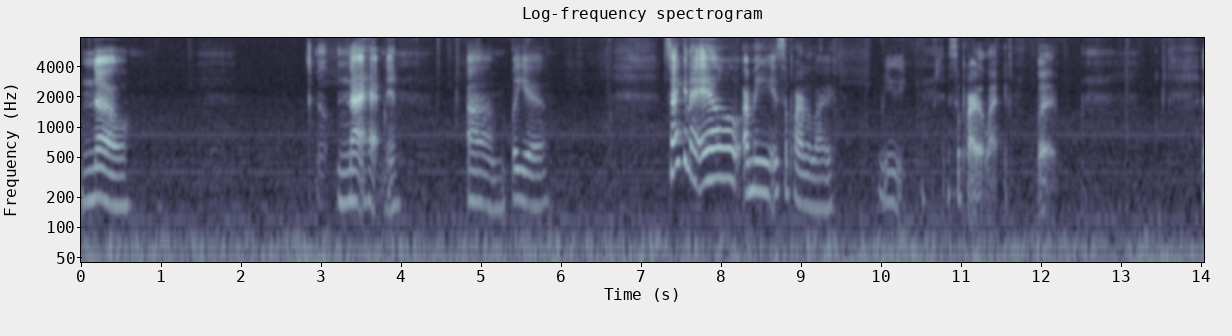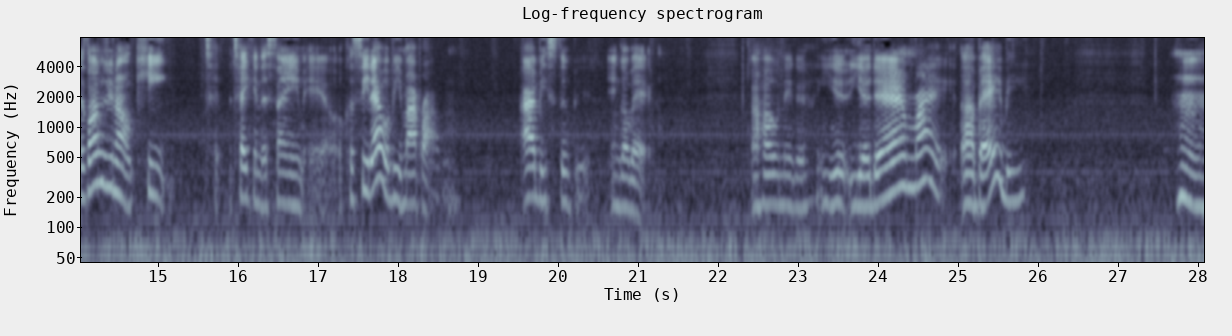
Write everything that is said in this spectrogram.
No. Not happening. Um, but yeah. Taking an L, I mean, it's a part of life. You, it's a part of life. But as long as you don't keep t- taking the same L, because see, that would be my problem. I'd be stupid and go back. A whole nigga. You you're damn right. A baby. Hmm.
